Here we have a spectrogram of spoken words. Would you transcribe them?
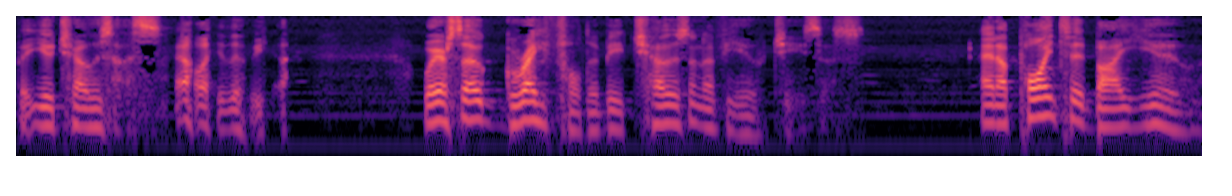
but you chose us. Hallelujah. We're so grateful to be chosen of you, Jesus, and appointed by you,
